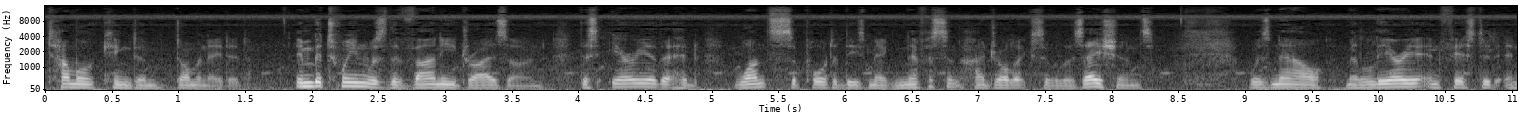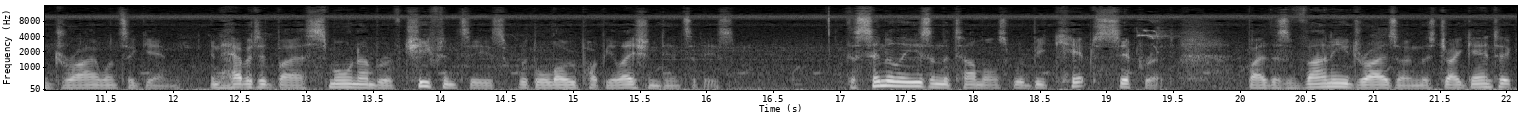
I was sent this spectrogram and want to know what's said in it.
Tamil kingdom dominated. In between was the Vanni dry zone, this area that had once supported these magnificent hydraulic civilizations was now malaria infested and dry once again, inhabited by a small number of chieftaincies with low population densities. The Sinhalese and the Tamils would be kept separate by this Vanni dry zone, this gigantic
